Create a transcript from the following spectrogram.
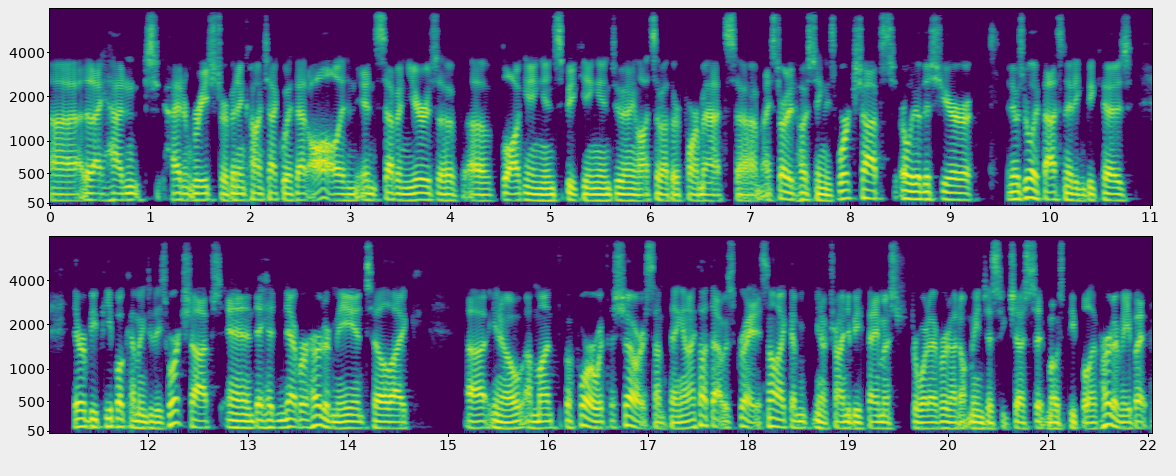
uh, that I hadn't hadn't reached or been in contact with at all in, in seven years of, of blogging and speaking and doing lots of other formats. Um, I started hosting these workshops earlier this year, and it was really fascinating because there would be people coming to these workshops and they had never heard of me until like uh, you know, a month before with the show or something. And I thought that was great. It's not like I'm, you know, trying to be famous or whatever. And I don't mean to suggest that most people have heard of me, but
